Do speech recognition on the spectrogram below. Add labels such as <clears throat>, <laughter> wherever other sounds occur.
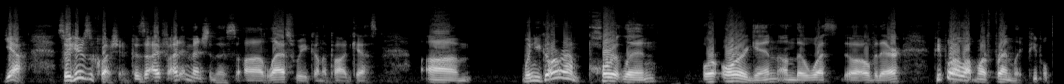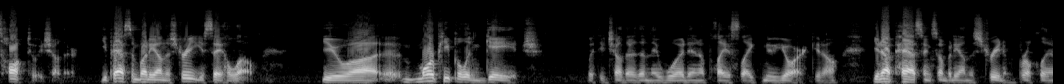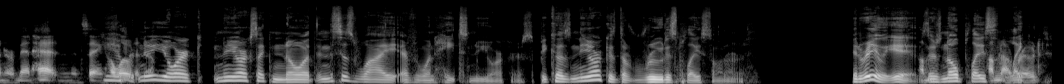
Yeah. So here's the question because I, I didn't mention this uh, last week on the podcast. Um, when you go around Portland or Oregon on the west uh, over there, people are a lot more friendly. People talk to each other. You pass somebody on the street, you say hello. You uh, more people engage with each other than they would in a place like New York. You know, you're not passing somebody on the street in Brooklyn or Manhattan and saying Yeah, hello to New them. York, New York's like no other, and this is why everyone hates New Yorkers because New York is the rudest place on earth. It really is. I'm- There's no place I'm not like rude. it.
